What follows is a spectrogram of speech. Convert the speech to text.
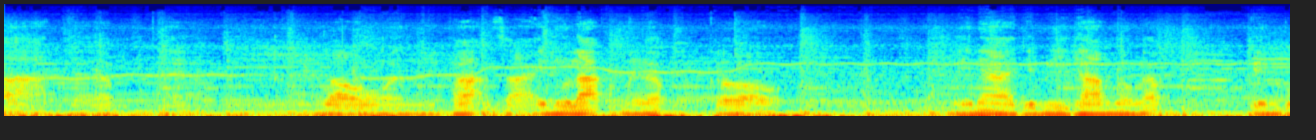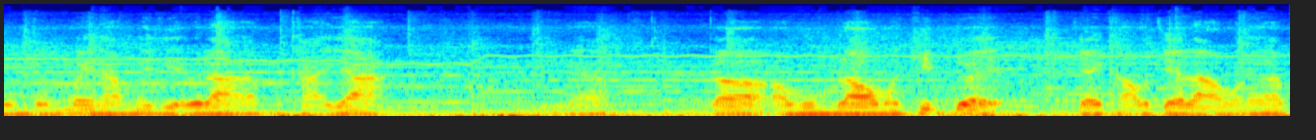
ลาดนะครับของเรามันพระสายอนุรักษ์นะครับ ก็ไม่น่าจะมีทำหรอกครับ เป็นผมผมไม่ทำไม่เสียเวลาครับขายยากนะครับก็เอามุมเรามาคิดด้วย ใจเขาใจเรานะครับ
